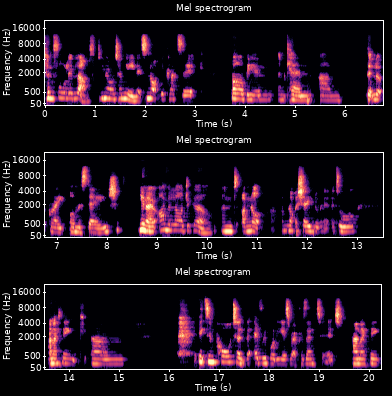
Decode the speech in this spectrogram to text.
can fall in love. Do you know what I mean? It's not the classic Barbie and, and Ken um, that look great on the stage. You know, I'm a larger girl, and I'm not. I'm not ashamed of it at all. And I think um, it's important that everybody is represented, and I think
